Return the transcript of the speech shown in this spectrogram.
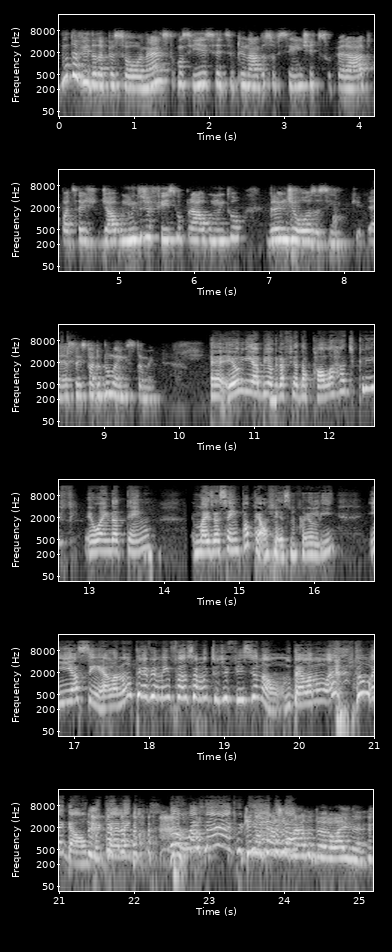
muda a vida da pessoa, né? Se tu conseguir ser disciplinado o suficiente e te superar, tu pode ser de algo muito difícil para algo muito grandioso, assim. Essa é a história do Lance também. É, eu li a biografia da Paula Radcliffe, eu ainda tenho, mas essa é em papel mesmo, eu li. E assim, ela não teve uma infância muito difícil, não. Dela não é tão legal, porque é legal. Não, mas é, porque. não tem a jornada do herói, né?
